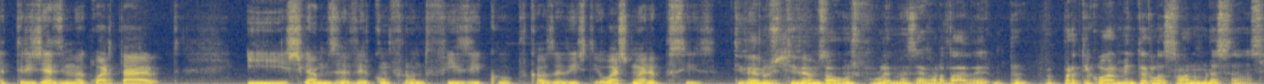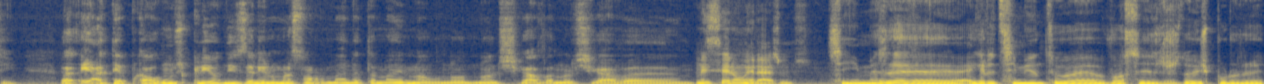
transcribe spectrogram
a 34 arte e chegámos a ver confronto físico por causa disto. Eu acho que não era preciso. Tivemos, tivemos alguns problemas, é verdade, particularmente em relação à numeração, sim. Eh, até porque alguns queriam dizer em numeração romana também, não, não, não, lhe, chegava, não lhe chegava. Mas isso eram Erasmus. Sim, mas uh, agradecimento a vocês dois por uh,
